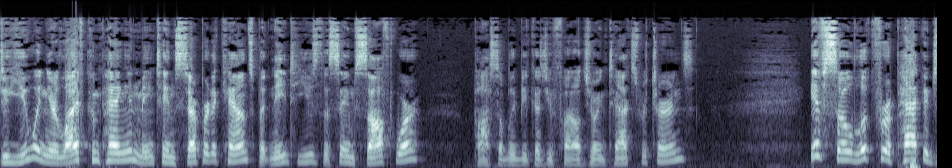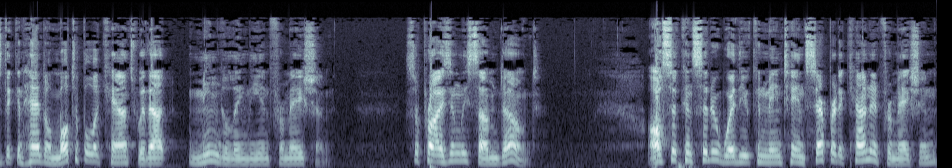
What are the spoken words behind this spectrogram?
Do you and your life companion maintain separate accounts but need to use the same software? Possibly because you file joint tax returns? If so, look for a package that can handle multiple accounts without mingling the information. Surprisingly, some don't. Also consider whether you can maintain separate account information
